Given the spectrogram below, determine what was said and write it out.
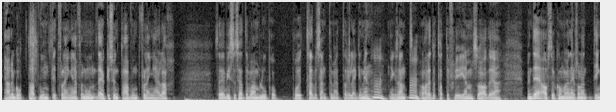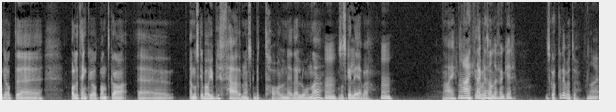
Jeg hadde gått og hatt vondt litt for lenge. For noen, det er jo ikke sunt å ha vondt for lenge heller. Så det viste seg at det var en blodpropp på 30 cm i leggen min. Mm. Ikke sant? Mm. Og hadde jeg tatt det flyet hjem, så hadde jeg Men det avstedkommer jo en del sånne ting at eh, Alle tenker jo at man skal eh, ja, Nå skal jeg bare bli ferdig med det, jeg skal betale ned det lånet, Mm. og så skal jeg leve. Mm. Nei, Nei, det er ikke det, sånn det funker. du. Skal ikke det, vet du. Nei.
